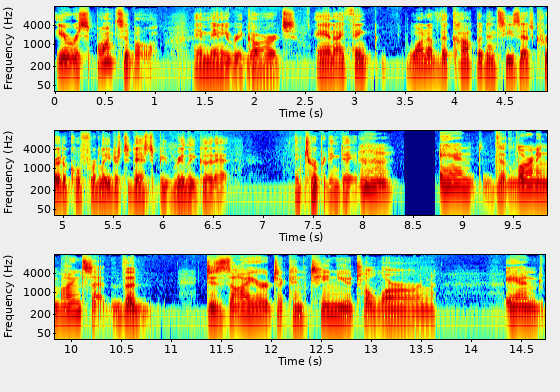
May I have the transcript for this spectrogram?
irresponsible in many regards. And I think one of the competencies that's critical for leaders today is to be really good at interpreting data. Mm-hmm. And the learning mindset, the desire to continue to learn and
